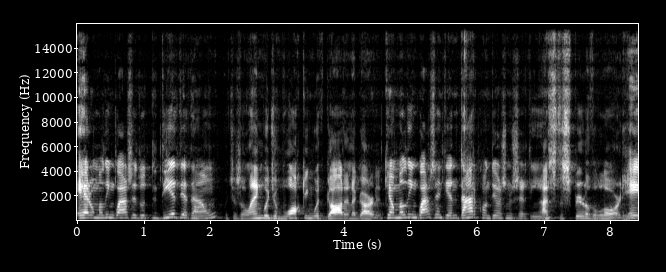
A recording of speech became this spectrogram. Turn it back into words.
era uma linguagem do dia de Adão, which is a language of walking with God in a garden. que é uma linguagem de andar com Deus no jardim. That's the Spirit of the Lord. He É-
